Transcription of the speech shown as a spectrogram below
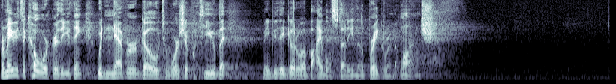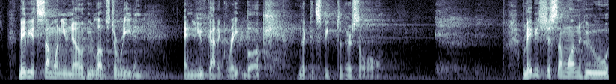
Or maybe it's a coworker that you think would never go to worship with you, but maybe they go to a Bible study in the break room at lunch. Maybe it's someone you know who loves to read and, and you've got a great book that could speak to their soul. Maybe it's just someone who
